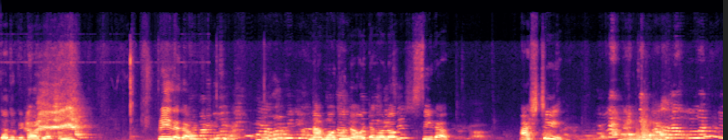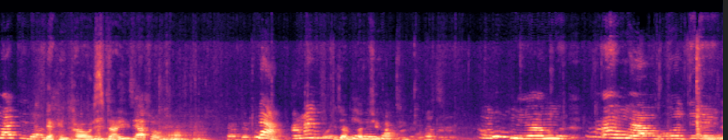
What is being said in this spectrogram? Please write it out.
দাদুকে খাওয়া দিচ্ছে। ফ্রিজে দাও। না মধু না ওটা হলো সিরাপ আসছি। দেখেন খাওয়ার স্টাইল আমি খাচ্ছি। এই যে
